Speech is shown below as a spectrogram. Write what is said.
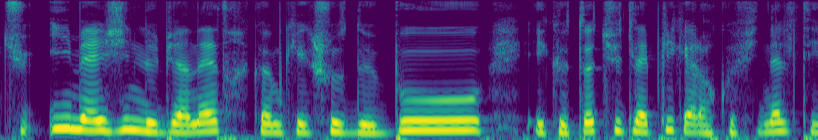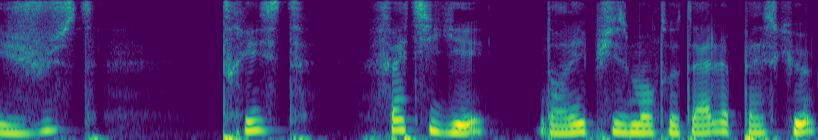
tu imagines le bien-être comme quelque chose de beau et que toi tu te l'appliques alors qu'au final t'es juste triste, fatigué, dans l'épuisement total parce que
